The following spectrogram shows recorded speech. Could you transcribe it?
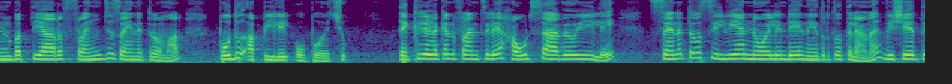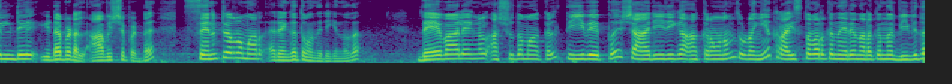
എൺപത്തിയാറ് ഫ്രഞ്ച് സൈനറ്റർമാർ പൊതു അപ്പീലിൽ ഒപ്പുവെച്ചു. തെക്ക് കിഴക്കൻ ഫ്രാൻസിലെ ഹൗട്ട് സാവോയിലെ സെനറ്റർ സിൽവിയാൻ നോയലിന്റെ നേതൃത്വത്തിലാണ് വിഷയത്തിന്റെ ഇടപെടൽ ആവശ്യപ്പെട്ട് സെനറ്റർമാർ രംഗത്ത് വന്നിരിക്കുന്നത്. ദേവാലയങ്ങൾ അശുദ്ധമാക്കൽ തീവയ്പ് ശാരീരിക ആക്രമണം തുടങ്ങി ക്രൈസ്തവർക്ക് നേരെ നടക്കുന്ന വിവിധ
